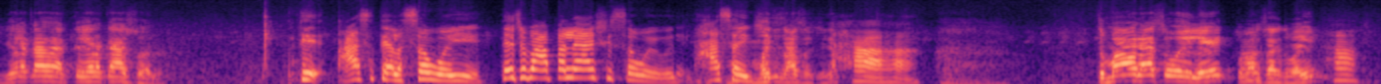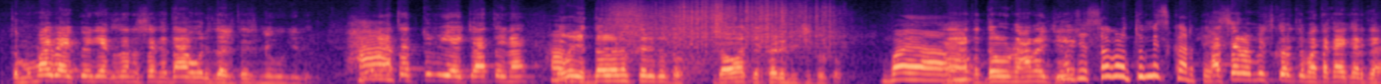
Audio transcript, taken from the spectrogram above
याला काय याला काय असं आलं ते असं त्याला सवय आहे. त्याच्या बापाला अशी सवय होती. हसायची. मध्येच हसायची का? हा हा. तर मावाला असं व्हायलंय तुम्हाला सांगतो भाई हा. तर मग माझी बायको एक जण सांग दहा वर्ष झाली तशी निघून गेली. हा. आता तुम्ही यायच्या आता ना हा. तेव्हा हे दळणच करीत होतो. गावातले खडे निश्चित होतो. हा, बया आता दळून आणायचे. म्हणजे सगळं तुम्हीच करते हा सगळं मीच करतो मग आता काय करता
